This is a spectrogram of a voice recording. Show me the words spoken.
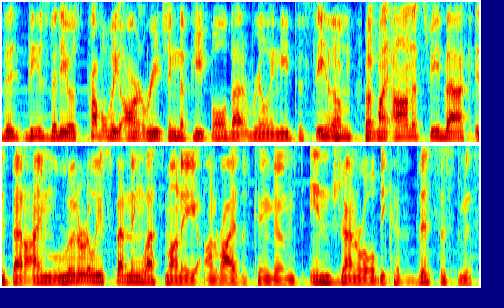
th these videos probably aren't reaching the people that really need to see them. But my honest feedback is that I'm literally spending less money on rise of kingdoms in general because this system is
